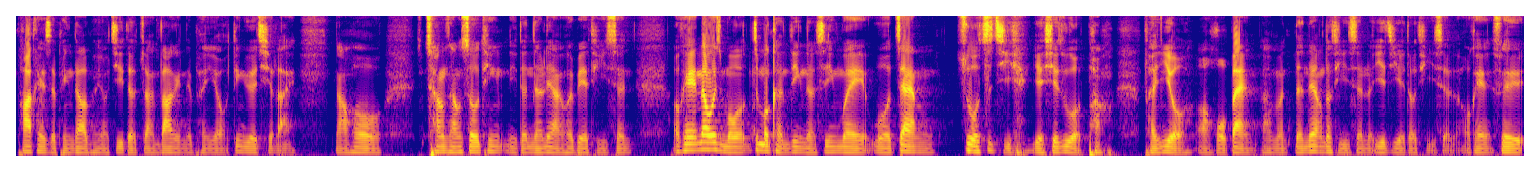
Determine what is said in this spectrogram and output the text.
Podcast 频道的朋友，记得转发给你的朋友，订阅起来，然后常常收听，你的能量也会被提升。OK，那为什么这么肯定呢？是因为我这样。做自己 也协助我朋朋友啊伙伴，他们能量都提升了，业绩也都提升了。OK，所以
